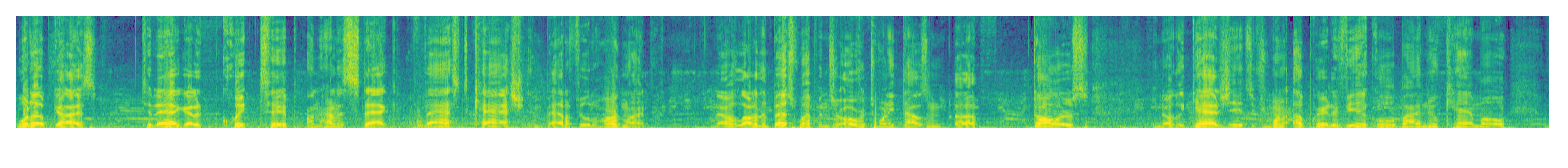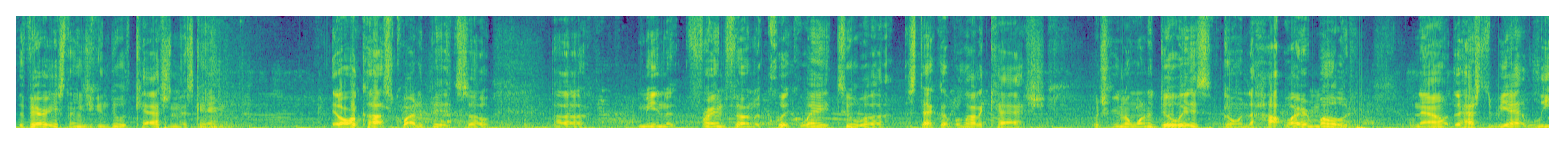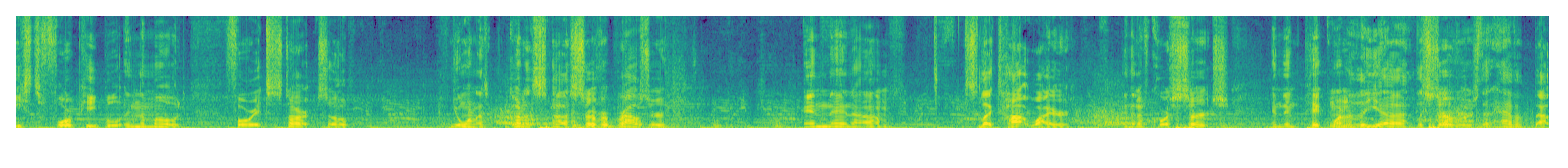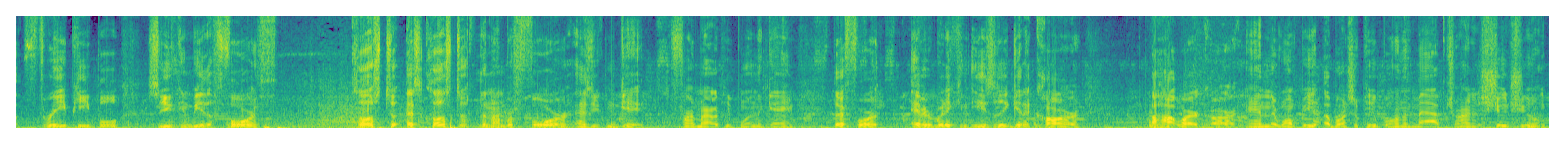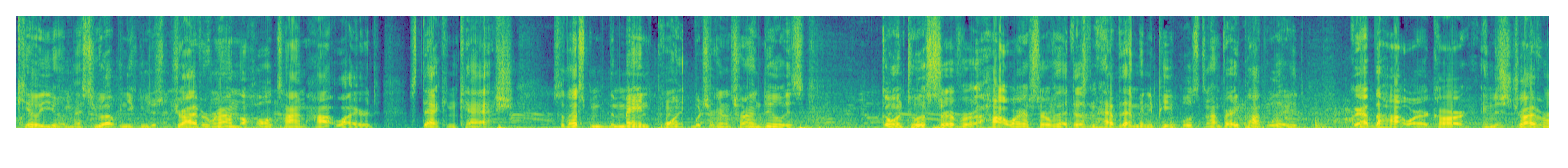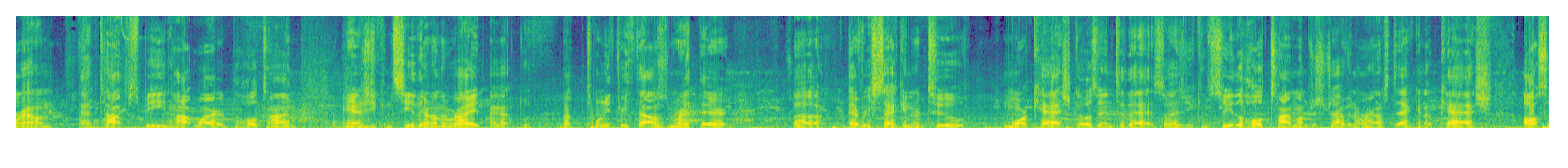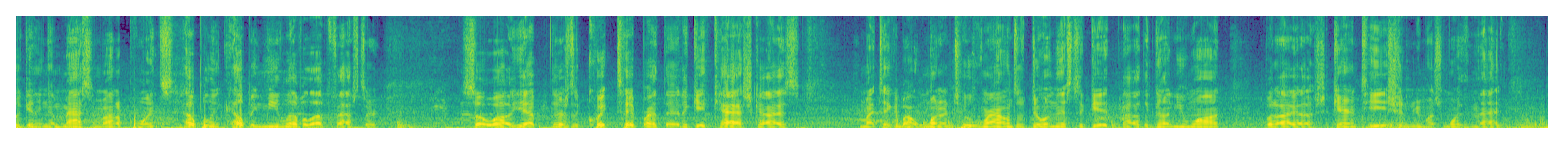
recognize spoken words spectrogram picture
What up guys? Today I got a quick tip on how to stack fast cash in Battlefield Hardline. Now a lot of the best weapons are over 20,000 uh, dollars. You know, the gadgets, if you want to upgrade a vehicle, buy a new camo, the various things you can do with cash in this game. It all costs quite a bit, so uh, me and a friend found a quick way to uh, stack up a lot of cash. What you're going to want to do is go into hotwire mode now, there has to be at least four people in the mode for it to start. So, you want to go to uh, server browser and then um, select Hotwire, and then of course search, and then pick one of the uh, the servers that have about three people, so you can be the fourth, close to as close to the number four as you can get for amount of people in the game. Therefore, everybody can easily get a car a hotwire car and there won't be a bunch of people on the map trying to shoot you and kill you and mess you up and you can just drive around the whole time hotwired stacking cash. So that's the main point what you're going to try and do is go into a server a hotwire server that doesn't have that many people it's not very populated grab the hotwire car and just drive around at top speed hotwired the whole time. And as you can see there on the right I got about 23,000 right there uh, every second or two more cash goes into that. So as you can see the whole time I'm just driving around stacking up cash also getting a massive amount of points helping helping me level up faster. So uh, yep there's a quick tip right there to get cash guys. It might take about one or two rounds of doing this to get uh, the gun you want but I uh, guarantee it shouldn't be much more than that.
